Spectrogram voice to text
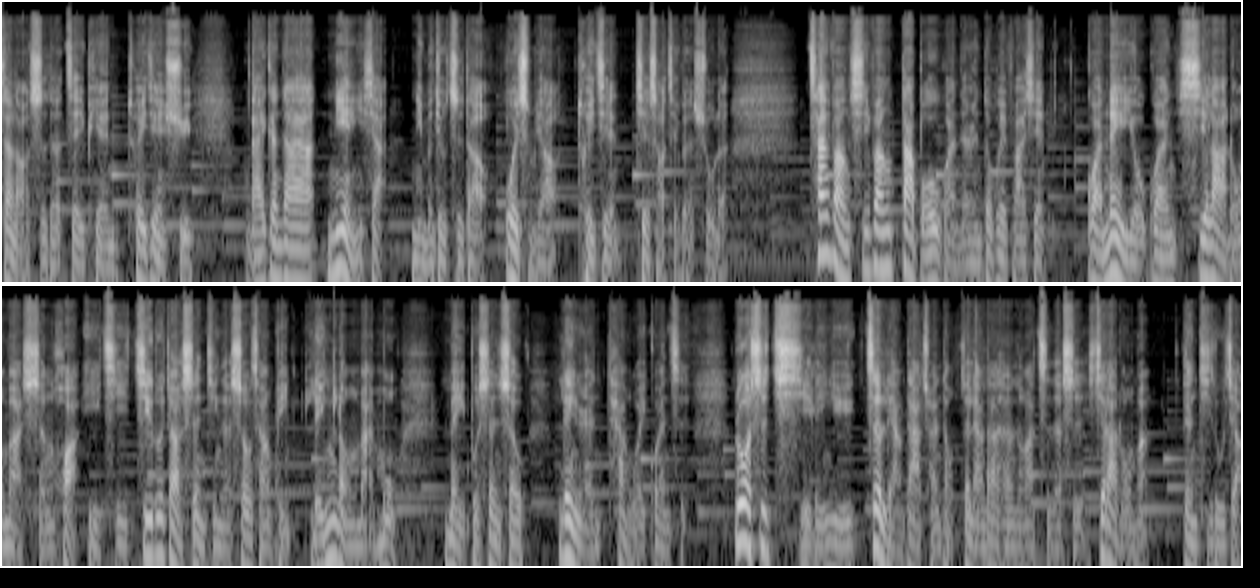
单老师的这篇推荐序来跟大家念一下，你们就知道为什么要推荐介绍这本书了。参访西方大博物馆的人都会发现，馆内有关希腊罗马神话以及基督教圣经的收藏品玲珑满目。美不胜收，令人叹为观止。若是起灵于这两大传统，这两大传统的话，指的是希腊罗马跟基督教。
